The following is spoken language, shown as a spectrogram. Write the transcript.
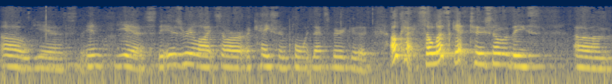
Oh, yes. In, yes, the Israelites are a case in point. That's very good. Okay, so let's get to some of these um,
